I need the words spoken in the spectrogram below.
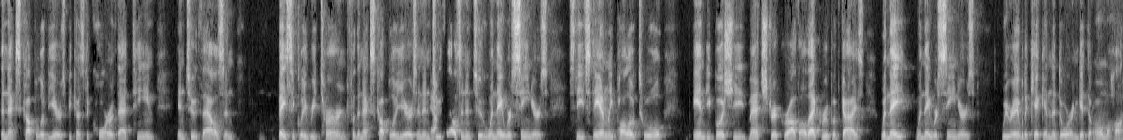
the next couple of years because the core of that team in 2000 basically returned for the next couple of years. And in yeah. 2002, when they were seniors, Steve Stanley, Paul O'Toole, Andy Bushy, Matt Strickroth, all that group of guys, when they when they were seniors, we were able to kick in the door and get to Omaha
